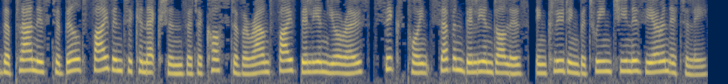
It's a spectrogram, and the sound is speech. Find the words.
The plan is to build five interconnections at a cost of around €5 billion Euros $6.7 billion, including between Tunisia and Italy.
